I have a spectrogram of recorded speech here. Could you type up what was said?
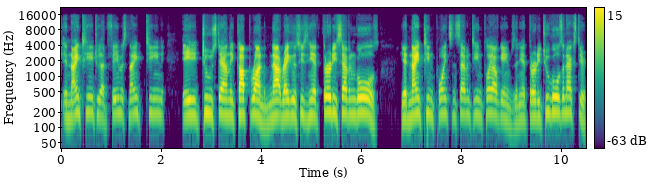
in 1982 that famous 1982 Stanley Cup run. not regular season, he had 37 goals. He had 19 points in 17 playoff games. Then he had 32 goals the next year.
